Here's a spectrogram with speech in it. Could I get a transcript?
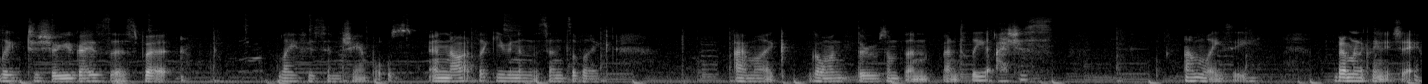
like to show you guys this, but life is in shambles and not like even in the sense of like I'm like going through something mentally. I just, I'm lazy, but I'm gonna clean it today.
